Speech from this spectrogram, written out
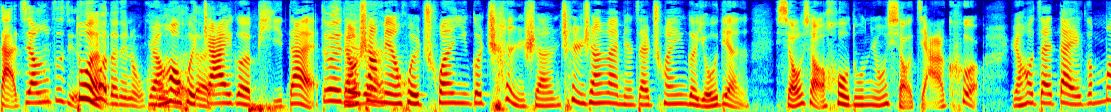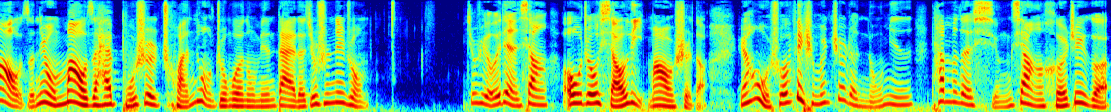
打浆自己对做的那种裤子，然后会扎一个皮带，对对然后上面会穿一个衬衫，衬衫外面再穿一个有点小小厚度那种小夹克，然后再戴一个帽子，那种帽子还不是传统中国农民戴的，就是那种。就是有一点像欧洲小礼帽似的，然后我说为什么这儿的农民他们的形象和这个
